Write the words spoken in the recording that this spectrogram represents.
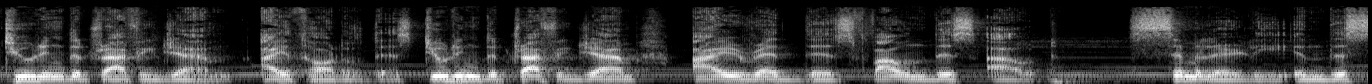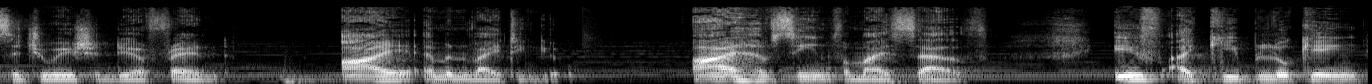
During the traffic jam, I thought of this. During the traffic jam, I read this, found this out. Similarly, in this situation, dear friend, I am inviting you. I have seen for myself. If I keep looking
